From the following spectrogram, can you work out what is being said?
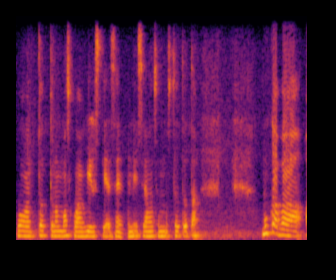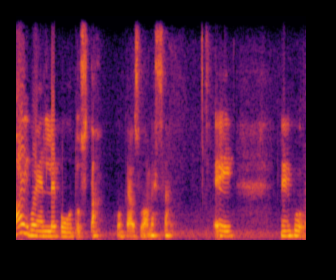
kun on tottunut Moskovan vilskieseen, niin se on semmoista tota, mukavaa aivojen lepuutusta, kun käy Suomessa. Ei, niin kuin,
